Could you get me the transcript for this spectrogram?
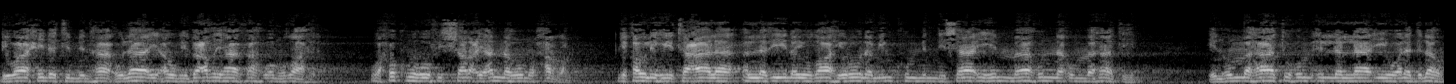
بواحدة من هؤلاء أو ببعضها فهو مظاهر وحكمه في الشرع أنه محرم. لقوله تعالى الذين يظاهرون منكم من نسائهم ما هن أمهاتهم إن أمهاتهم إلا اللائي ولدنهم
